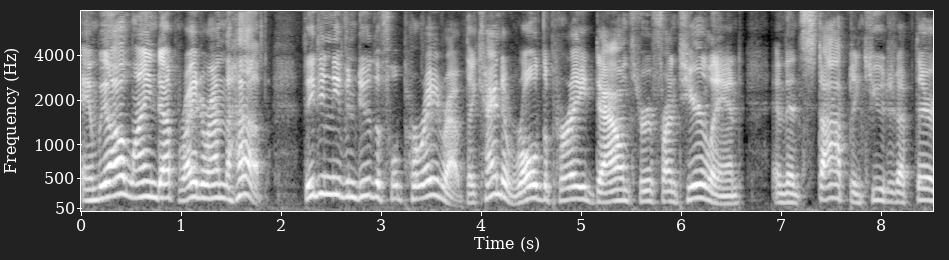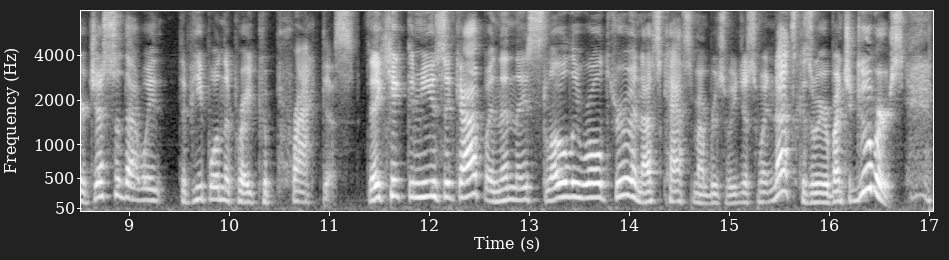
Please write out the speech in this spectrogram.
And we all lined up right around the hub. They didn't even do the full parade route. They kind of rolled the parade down through Frontierland and then stopped and queued it up there just so that way the people in the parade could practice. They kicked the music up and then they slowly rolled through, and us cast members, we just went nuts because we were a bunch of goobers.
